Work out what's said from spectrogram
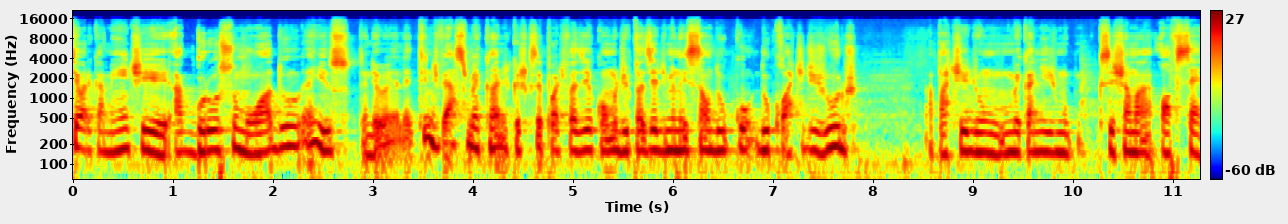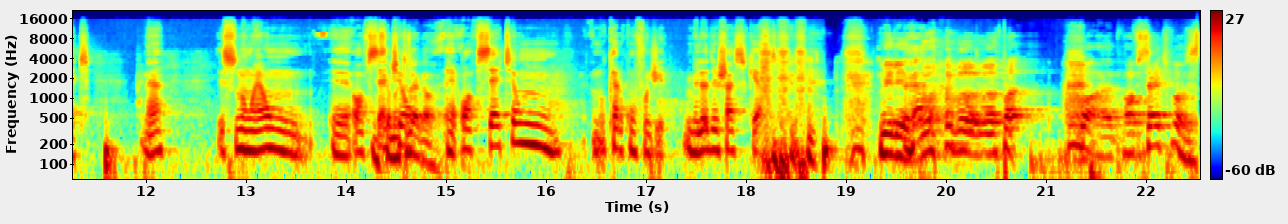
teoricamente, a grosso modo, é isso, entendeu? Ele tem diversas mecânicas que você pode fazer, como de fazer a diminuição do, do corte de juros a partir de um mecanismo que se chama offset, né? Isso não é um é, offset Isso é muito um, legal. é, offset é um eu não quero confundir. Melhor deixar isso quieto. Beleza, boa, boa, boa. Pô, offset, pô, se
